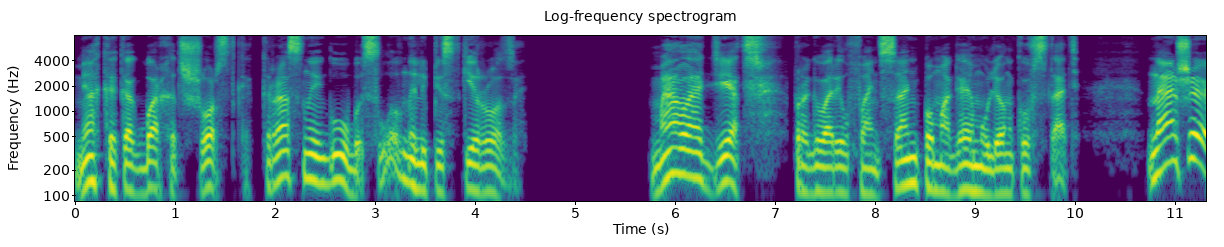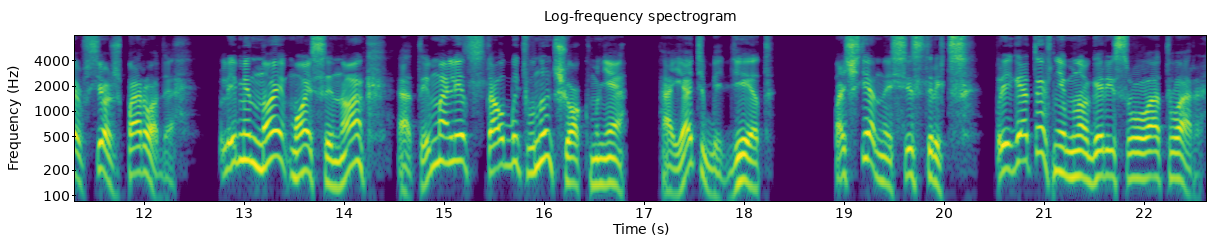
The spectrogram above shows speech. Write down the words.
Мягкая, как бархат шорстка, красные губы, словно лепестки розы. «Молодец!» проговорил Фань Сань, помогая муленку встать. «Наша все же порода. Племенной мой сынок, а ты, малец, стал быть внучок мне, а я тебе дед. Почтенная сестрица, приготовь немного рисового отвара.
